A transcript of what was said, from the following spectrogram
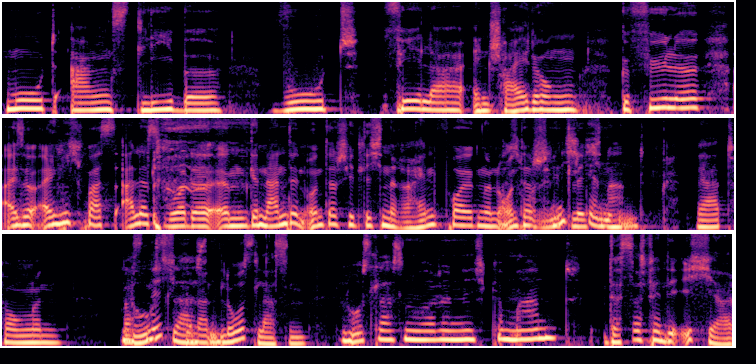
Mut, Angst, Liebe, Wut, Fehler, Entscheidungen, Gefühle. Also eigentlich fast alles wurde ähm, genannt in unterschiedlichen Reihenfolgen und Was unterschiedlichen Wertungen. Was nicht Loslassen. Loslassen. Loslassen wurde nicht gemeint. Das, das finde ich ja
